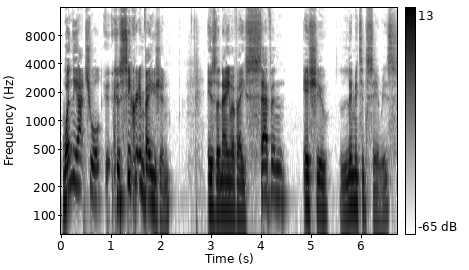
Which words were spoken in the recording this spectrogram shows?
when the actual, because Secret Invasion is the name of a seven issue limited series,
